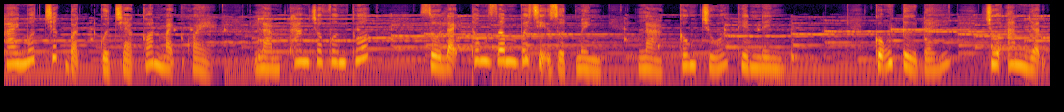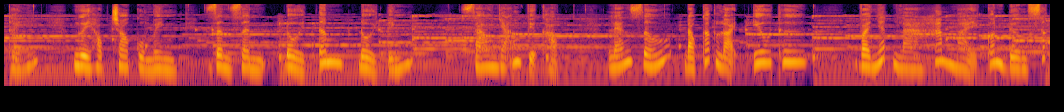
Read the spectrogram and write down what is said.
21 chiếc bật của trẻ con mạnh khỏe làm thang cho phương thuốc, rồi lại thông dâm với chị ruột mình là công chúa Thiên Ninh. Cũng từ đấy, chúa An nhận thấy người học trò của mình dần dần đổi tâm, đổi tính, sao nhãng việc học, lén giấu đọc các loại yêu thư và nhất là ham mải con đường sắc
